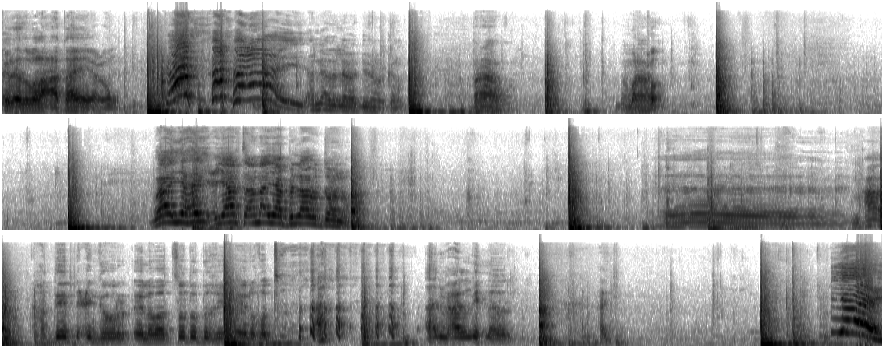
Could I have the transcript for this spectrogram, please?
Kale walacaa tahay ee cun ani ada leba dhini markan bravo. Marko. Waa yahay ciyaarta ana ayaa bilaabi doono maxaa haddee dhicin gawar ee labaad soddon daqiiqo ay noqoto. Ani maxaa la dhihi lahaa war yay!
